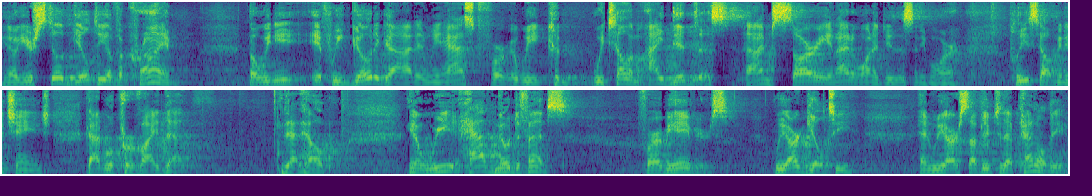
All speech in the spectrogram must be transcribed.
You know, you're still guilty of a crime. But we need, if we go to God and we ask for, we could, we tell Him, I did this. I'm sorry, and I don't want to do this anymore. Please help me to change. God will provide that, that help. You know, we have no defense for our behaviors. We are guilty, and we are subject to that penalty.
